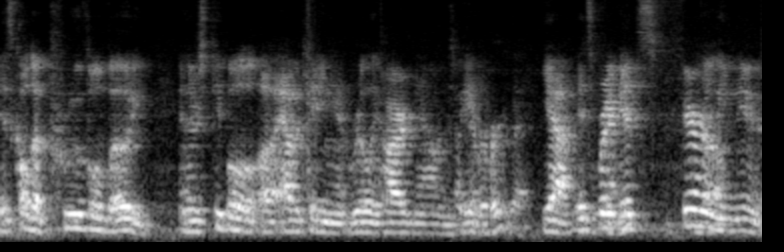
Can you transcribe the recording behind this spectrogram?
It's called approval voting, and there's people uh, advocating it really hard now in the I've Bay. never heard of that. Yeah, it's brand, it's fairly new.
